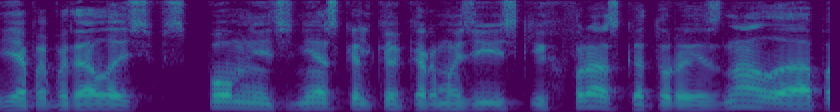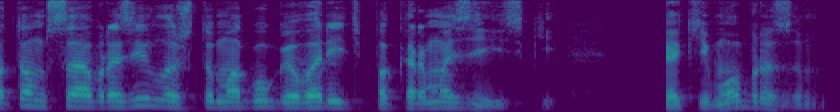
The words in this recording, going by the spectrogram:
Я попыталась вспомнить несколько кармазийских фраз, которые знала, а потом сообразила, что могу говорить по-кармазийски. Каким образом?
